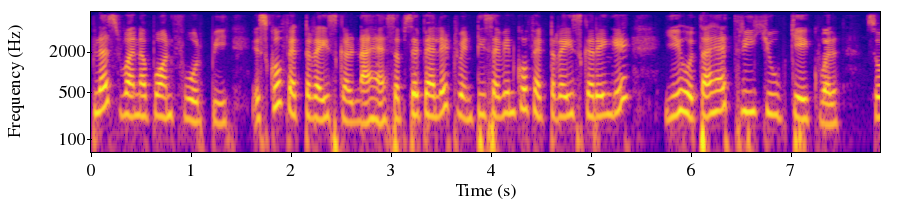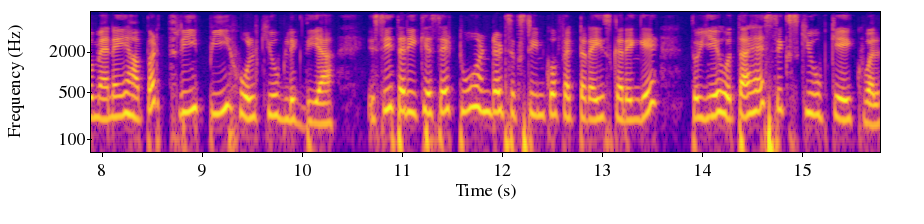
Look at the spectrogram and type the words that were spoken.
plus one upon four p इसको फैक्टराइज करना है। सबसे पहले 27 को फैक्टराइज करेंगे। ये होता है थ्री क्यूब के इक्वल सो मैंने यहाँ पर थ्री पी होल क्यूब लिख दिया। इसी तरीके से 216 को फैक्टराइज करेंगे तो ये होता है सिक्स क्यूब के equal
